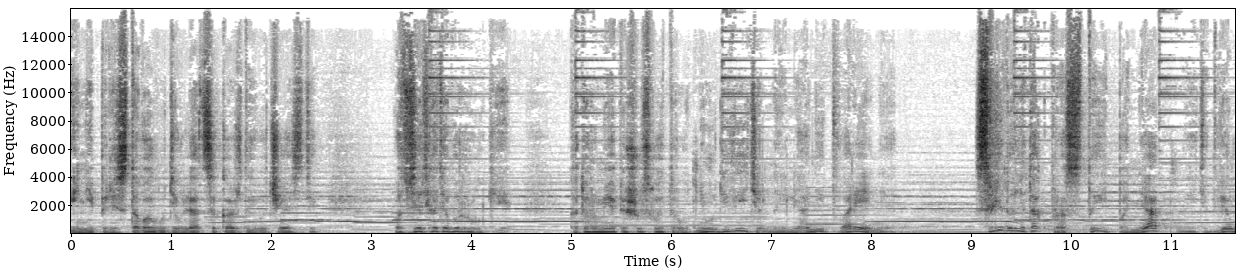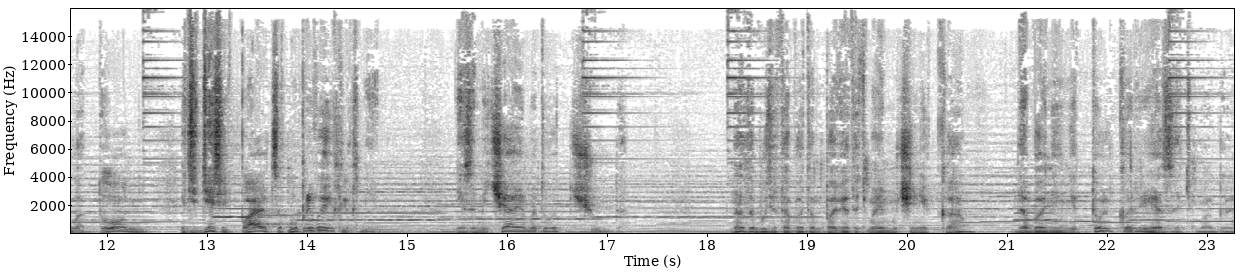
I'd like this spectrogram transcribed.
и не переставал удивляться каждой его части. Вот взять хотя бы руки, которым я пишу свой труд, неудивительны ли они творения? С виду они так просты и понятны, эти две ладони, эти десять пальцев, мы привыкли к ним. Не замечаем этого чуда. Надо будет об этом поведать моим ученикам, дабы они не только резать могли,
